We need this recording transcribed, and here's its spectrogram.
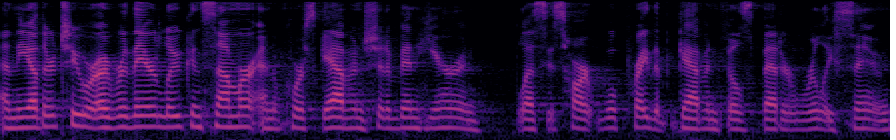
and the other two are over there, Luke and Summer, and of course Gavin should have been here. And bless his heart, we'll pray that Gavin feels better really soon.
